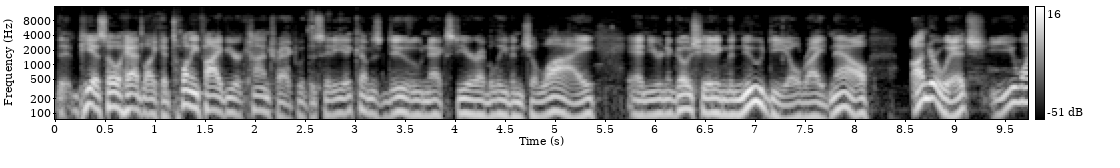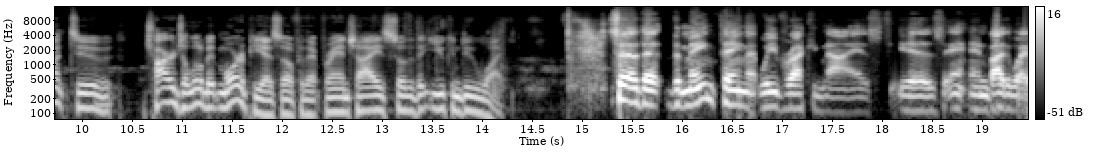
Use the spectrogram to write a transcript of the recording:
the PSO had like a 25 year contract with the city. It comes due next year, I believe, in July, and you're negotiating the new deal right now, under which you want to charge a little bit more to PSO for that franchise so that you can do what? So the the main thing that we've recognized is, and, and, by the way,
